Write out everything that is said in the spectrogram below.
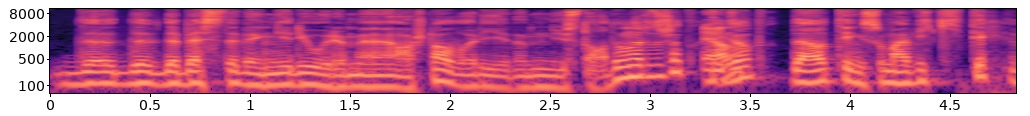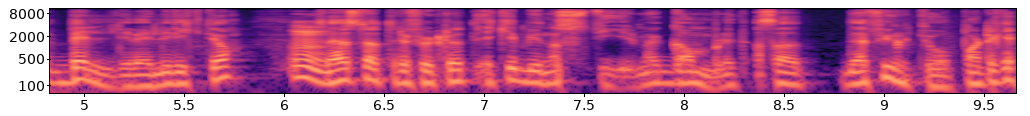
det, det, det beste Wenger gjorde med Arsenal, var å gi dem en ny stadion. rett og slett. Ja. Ikke sant? Det er jo ting som er viktig. Veldig veldig viktig òg. Mm. Så jeg støtter det fullt ut. Ikke begynn å styre med gamle altså, Det funker jo åpenbart ikke.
